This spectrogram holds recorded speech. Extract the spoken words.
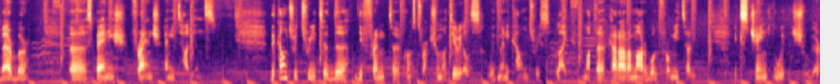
Berber, uh, Spanish, French, and Italians. The country treated uh, different uh, construction materials with many countries, like uh, Carrara marble from Italy, exchanged with sugar.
